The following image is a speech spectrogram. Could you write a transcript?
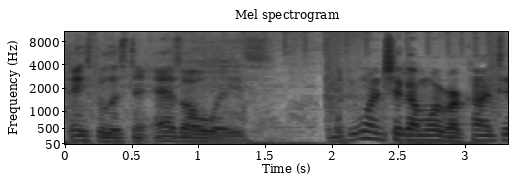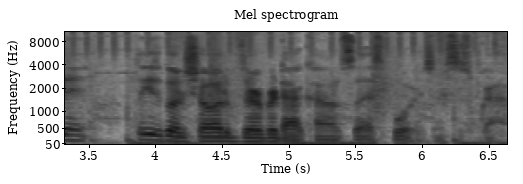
Thanks for listening, as always. And if you want to check out more of our content, please go to charlotteobserver.com slash sports and subscribe.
